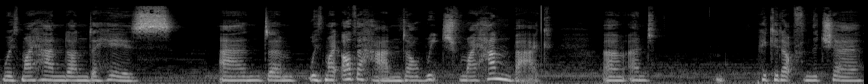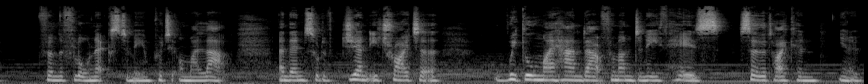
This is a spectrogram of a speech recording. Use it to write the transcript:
with my hand under his, and um, with my other hand, I'll reach for my handbag um, and pick it up from the chair, from the floor next to me, and put it on my lap, and then sort of gently try to wiggle my hand out from underneath his so that I can, you know,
